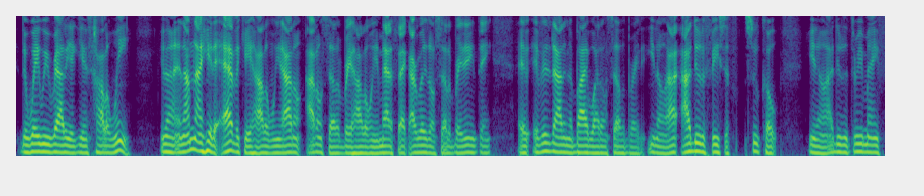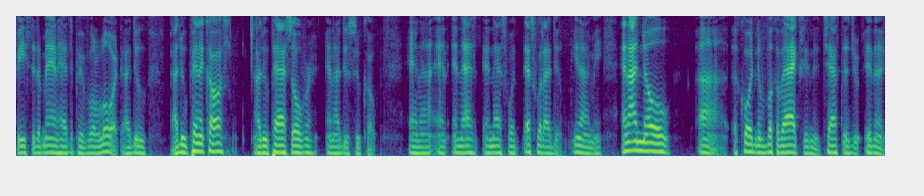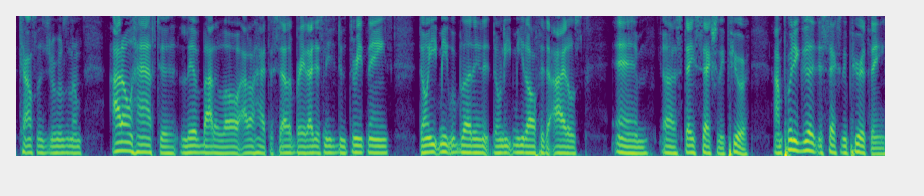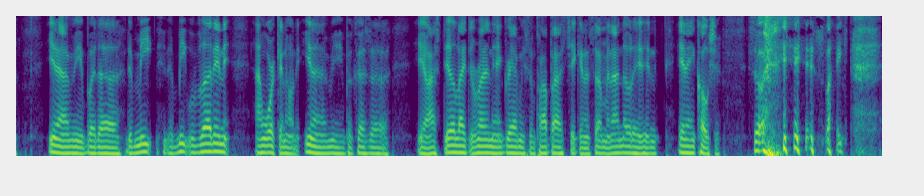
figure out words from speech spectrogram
the way we rally against Halloween. You know, and I'm not here to advocate Halloween. I don't I don't celebrate Halloween. Matter of fact, I really don't celebrate anything. If, if it's not in the Bible, I don't celebrate it. You know, I, I do the feast of Sukkot. You know, I do the three main feasts that a man had to before the Lord. I do I do Pentecost, I do Passover, and I do Sukkot and I and and that's and that's what that's what I do. You know what I mean? And I know, uh, according to the Book of Acts in the chapter in the Council of Jerusalem, I don't have to live by the law. I don't have to celebrate. I just need to do three things: don't eat meat with blood in it, don't eat meat off of the idols, and uh, stay sexually pure. I'm pretty good at the sexually pure thing. You know what I mean? But uh, the meat, the meat with blood in it, I'm working on it. You know what I mean? Because uh, you know, I still like to run in there and grab me some Popeyes chicken or something. And I know they didn't, it ain't kosher. So it's like,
